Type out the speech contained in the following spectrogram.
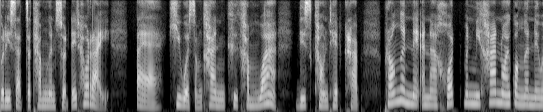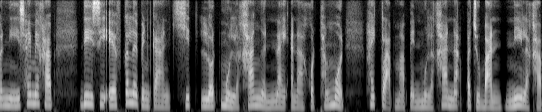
บริษัทจะทำเงินสดได้เท่าไหร่ แต่คีย์เวิร์ดสำคัญคือคำว่า discounted ครับ เพราะเงินในอนาคตมันมีค่าน้อยกว่าเงินในวันนี้ใช่ไหมครับ DCF ก็เลยเป็นการคิดลดมูลค่าเงินในอนาคตทั้งหมด ให้กลับมาเป็นมูลค่าณ ปัจจุบันนี่แหละครับ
